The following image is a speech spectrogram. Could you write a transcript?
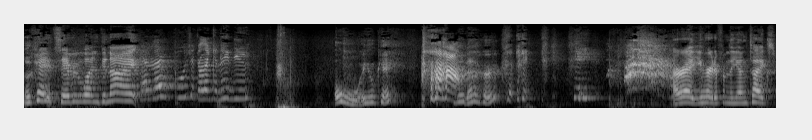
Okay, say everyone good night. Can I push it like a Oh, are you okay? Did that hurt? All right, you heard it from the young tykes.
